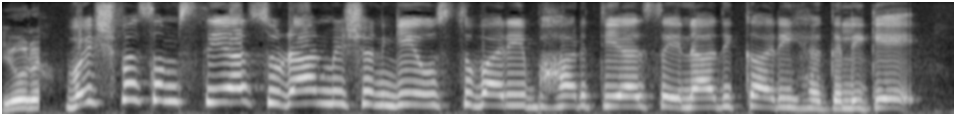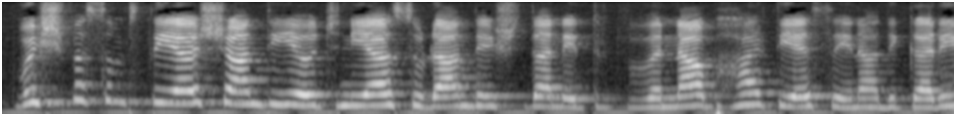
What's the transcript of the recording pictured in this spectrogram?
ಇವರು ವಿಶ್ವಸಂಸ್ಥೆಯ ಸುಡಾನ್ ಮಿಷನ್ಗೆ ಉಸ್ತುವಾರಿ ಭಾರತೀಯ ಸೇನಾಧಿಕಾರಿ ಹೆಗಲಿಗೆ. ವಿಶ್ವಸಂಸ್ಥೆಯ ಶಾಂತಿ ಯೋಜನೆಯ ಸುಡಾನ್ ದೇಶದ ನೇತೃತ್ವವನ್ನು ಭಾರತೀಯ ಸೇನಾಧಿಕಾರಿ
